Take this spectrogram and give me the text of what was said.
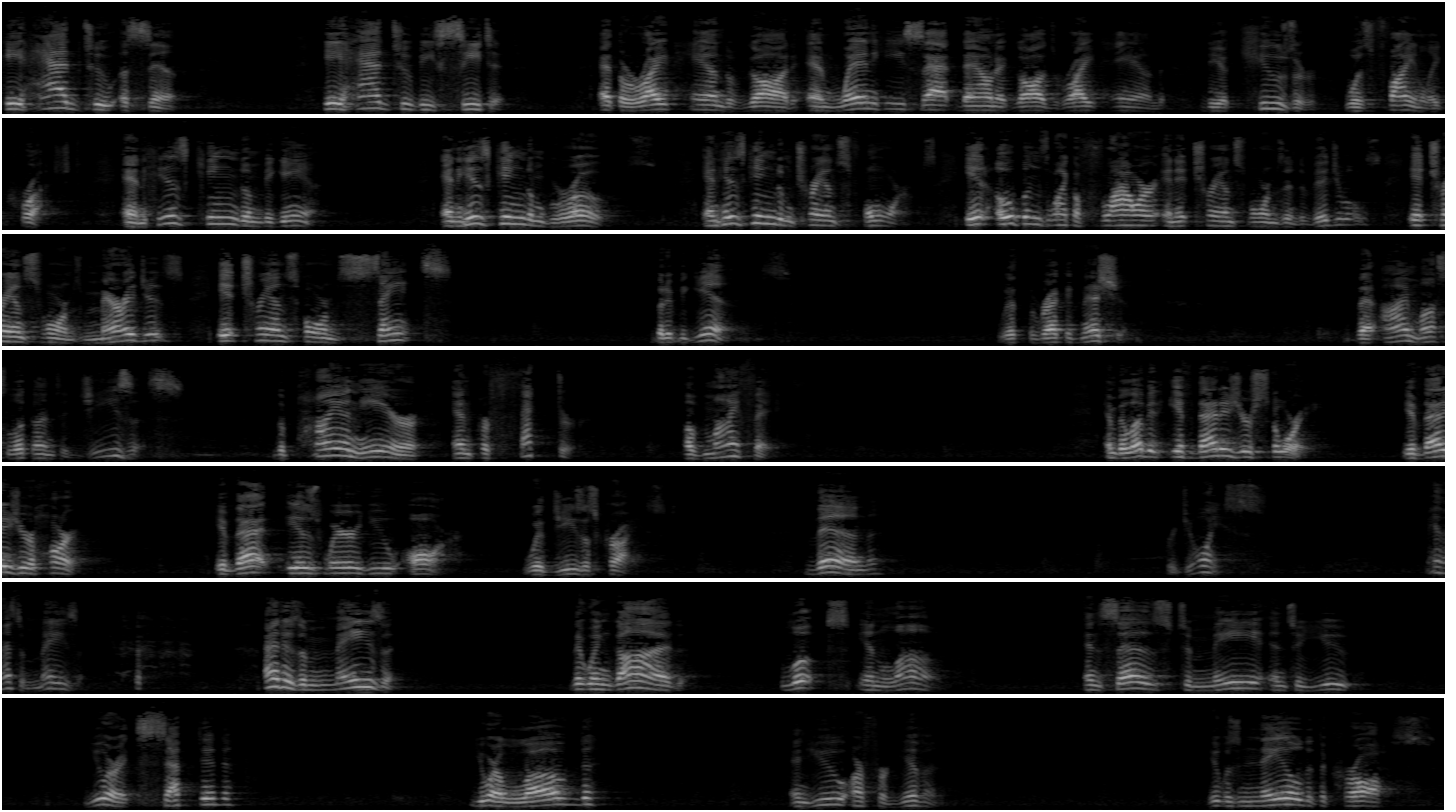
He had to ascend. He had to be seated at the right hand of God. And when he sat down at God's right hand, the accuser was finally crushed. And his kingdom began. And his kingdom grows. And his kingdom transforms. It opens like a flower and it transforms individuals. It transforms marriages. It transforms saints. But it begins with the recognition that I must look unto Jesus, the pioneer and perfecter of my faith. And beloved, if that is your story, if that is your heart, if that is where you are with Jesus Christ, then rejoice. Man, that's amazing. that is amazing. That when God looks in love and says to me and to you, you are accepted You are loved and you are forgiven. It was nailed at the cross.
